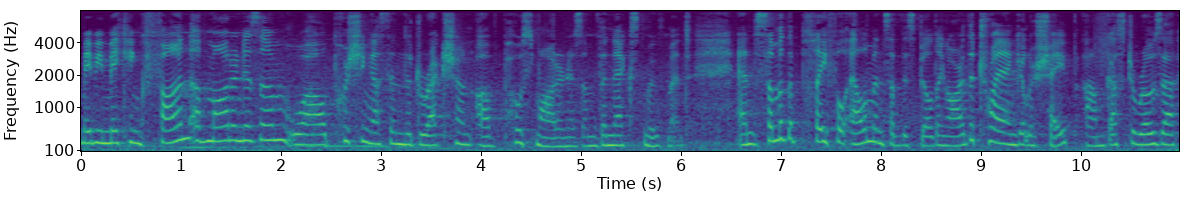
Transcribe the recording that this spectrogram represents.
maybe making fun of modernism while pushing us in the direction of postmodernism, the next movement. And some of the playful elements of this building are the triangular shape. Um, Gus da Roza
